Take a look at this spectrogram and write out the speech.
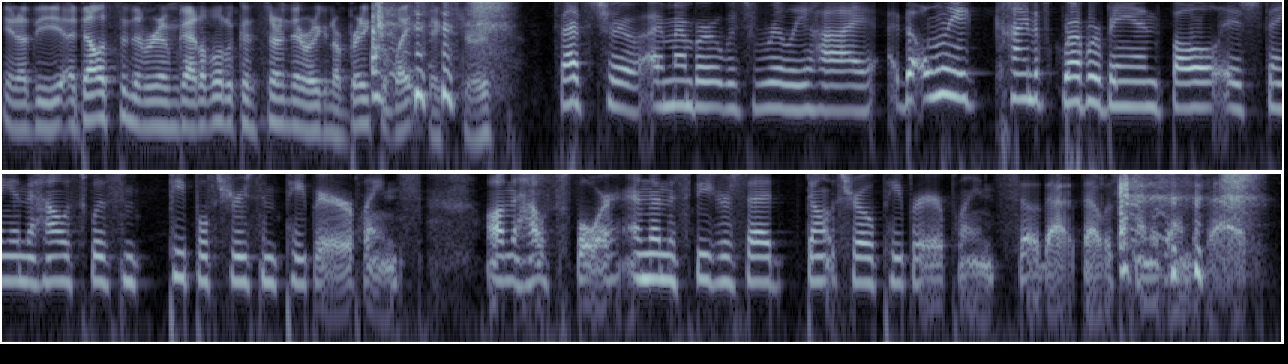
you know the adults in the room got a little concerned they were going to break the light fixtures. That's true. I remember it was really high. The only kind of rubber band ball ish thing in the house was some people threw some paper airplanes on the house floor. And then the speaker said, Don't throw paper airplanes. So that, that was kind of the end of that.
